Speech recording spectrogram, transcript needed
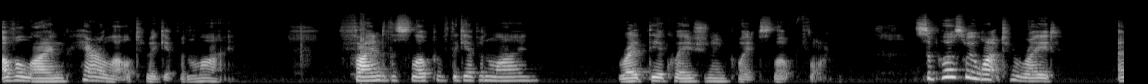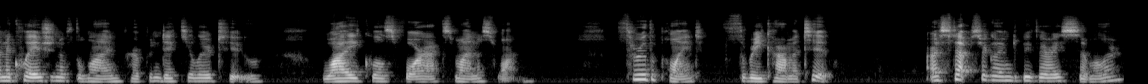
of a line parallel to a given line. Find the slope of the given line, write the equation in point-slope form. Suppose we want to write an equation of the line perpendicular to y equals 4x minus 1 through the point 3 comma 2. Our steps are going to be very similar.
